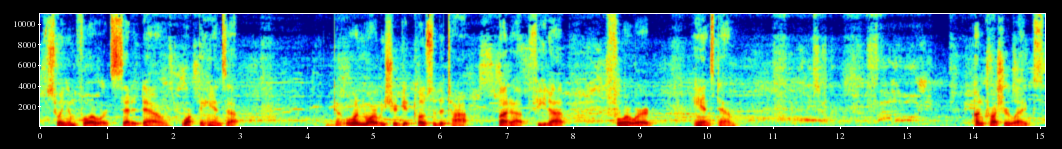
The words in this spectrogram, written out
Swing them forward, set it down, walk the hands up. Got one more, we should get close to the top. Butt up, feet up, forward, hands down. Uncross your legs.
